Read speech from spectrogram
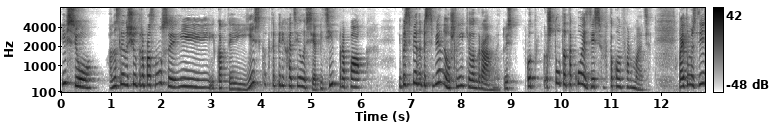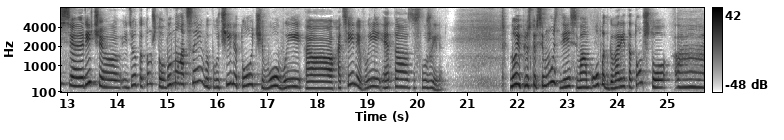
И все. А на следующее утро проснулся, и, как-то и есть как-то перехотелось, и аппетит пропал. И постепенно-постепенно ушли килограммы. То есть вот что-то такое здесь в таком формате. Поэтому здесь э, речь э, идет о том, что вы молодцы, вы получили то, чего вы э, хотели, вы это заслужили. Ну и плюс ко всему здесь вам опыт говорит о том, что э,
